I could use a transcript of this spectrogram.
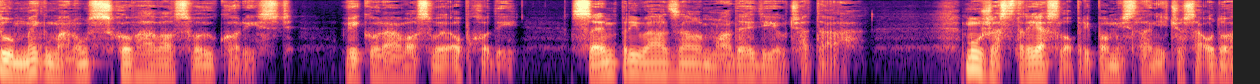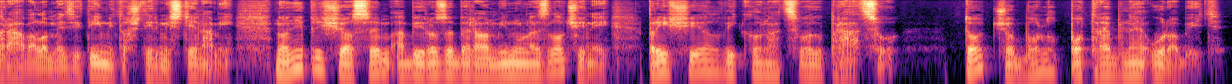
tu Megmanus schovával svoju korisť, vykonával svoje obchody. Sem privádzal mladé dievčatá. Muža striaslo pri pomyslení, čo sa odohrávalo medzi týmito štyrmi stenami, no neprišiel sem, aby rozoberal minulé zločiny. Prišiel vykonať svoju prácu. To, čo bolo potrebné urobiť.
